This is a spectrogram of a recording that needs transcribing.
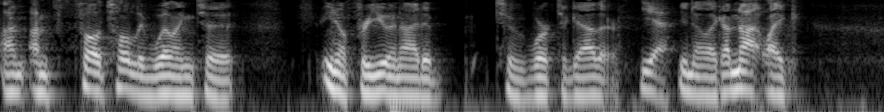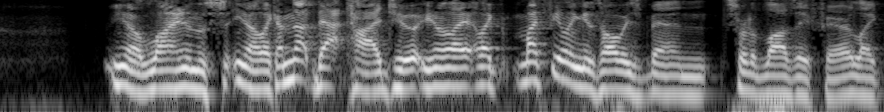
I'm, I'm so totally willing to, you know, for you and I to, to work together. Yeah. You know, like I'm not like, you know, line in the, you know, like I'm not that tied to it. You know, like, like my feeling has always been sort of laissez faire. Like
